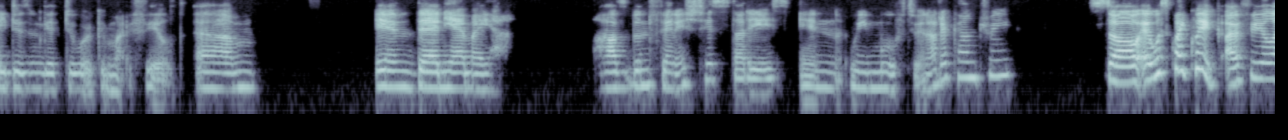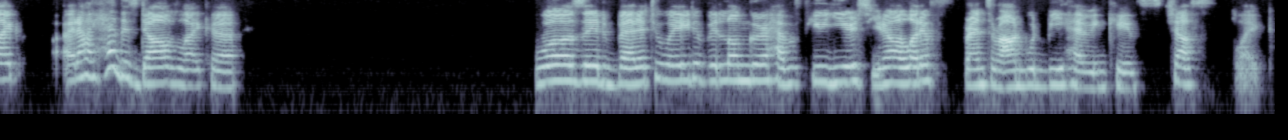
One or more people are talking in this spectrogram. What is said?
I didn't get to work in my field. Um, and then, yeah, my husband finished his studies and we moved to another country. So it was quite quick. I feel like, and I had this doubt like, uh, was it better to wait a bit longer, have a few years? You know, a lot of friends around would be having kids just like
